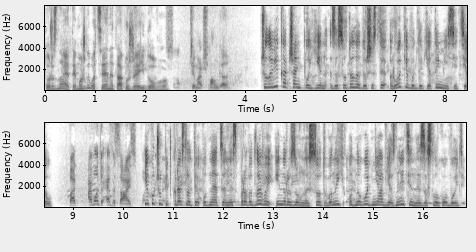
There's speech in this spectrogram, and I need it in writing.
Тож знаєте, можливо, це не так уже і довго. Чоловіка Чань Поїн засудили до 6 років і 9 місяців. Я хочу підкреслити одне: це несправедливий і нерозумний суд. Вони й одного дня в'язниці не заслуговують.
